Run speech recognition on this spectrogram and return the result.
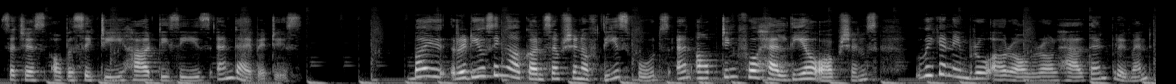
such as obesity, heart disease, and diabetes. By reducing our consumption of these foods and opting for healthier options, we can improve our overall health and prevent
